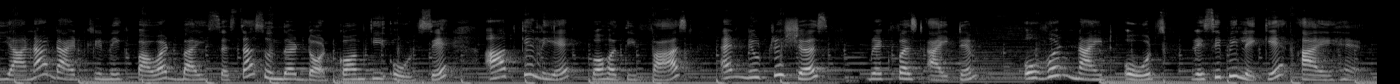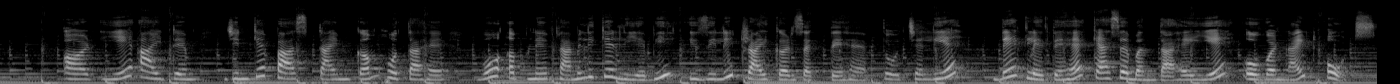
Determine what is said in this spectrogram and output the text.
याना diet clinic powered by Sasta Sundar dot कॉम की ओर से आपके लिए बहुत ही fast and nutritious breakfast item overnight oats recipe लेके आए हैं। और ये आइटम जिनके पास टाइम कम होता है, वो अपने फैमिली के लिए भी इजीली ट्राई कर सकते हैं। तो चलिए देख लेते हैं कैसे बनता है ये ओवरनाइट ओट्स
